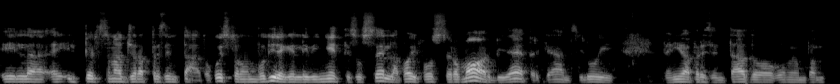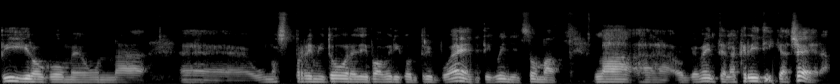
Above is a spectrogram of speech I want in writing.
il, eh, il, personaggio rappresentato. Questo non vuol dire che le vignette su Sella poi fossero morbide, eh, perché anzi lui veniva presentato come un vampiro, come un, eh, uno spremitore dei poveri contribuenti, quindi insomma la, eh, ovviamente la critica c'era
